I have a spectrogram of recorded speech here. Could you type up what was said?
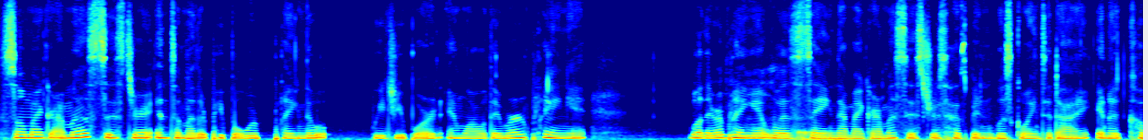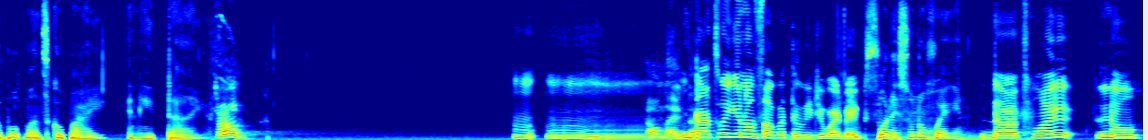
So my grandma's sister and some other people were playing the Ouija board, and while they were playing it, while they were playing it, was saying that my grandma's sister's husband was going to die, and a couple months go by, and he dies. Oh, Mm-mm. Don't like that. That's why you don't fuck with the Ouija board, babes. Por eso no jueguen. That's why no.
